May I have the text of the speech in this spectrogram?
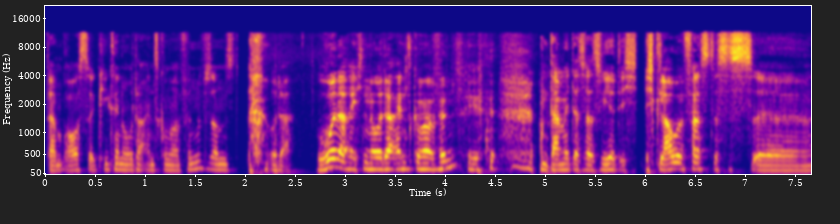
dann brauchst du Kika-Note 1,5, sonst, oder Ruhrnachrichtennote 1,5 und damit das was wird. Ich, ich glaube fast, dass es, äh,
